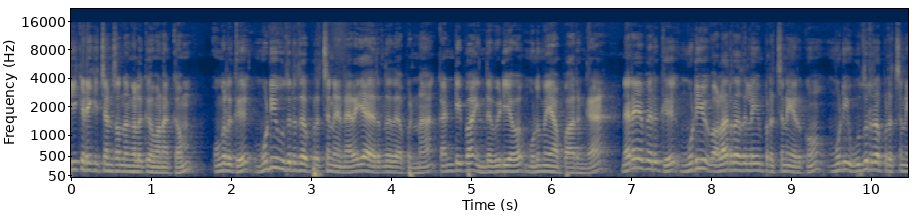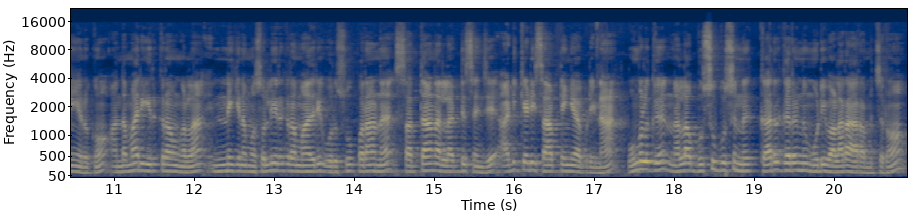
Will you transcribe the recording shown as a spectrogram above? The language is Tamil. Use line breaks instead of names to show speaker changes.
டீ கடை கிச்சன் சொந்தங்களுக்கு வணக்கம். உங்களுக்கு முடி உதிர்த பிரச்சனை நிறையா இருந்தது அப்படின்னா கண்டிப்பாக இந்த வீடியோவை முழுமையாக பாருங்கள் நிறைய பேருக்கு முடி வளர்றதுலேயும் பிரச்சனை இருக்கும் முடி உதிர்ற பிரச்சனையும் இருக்கும். அந்த மாதிரி இருக்கிறவங்கலாம் இன்றைக்கி நம்ம சொல்லியிருக்கிற மாதிரி ஒரு சூப்பரான சத்தான லட்டு செஞ்சு அடிக்கடி சாப்பிட்டீங்க அப்படின்னா உங்களுக்கு நல்லா புசு புசுன்னு கரு கருன்னு முடி வளர ஆரம்பிச்சிரும்.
